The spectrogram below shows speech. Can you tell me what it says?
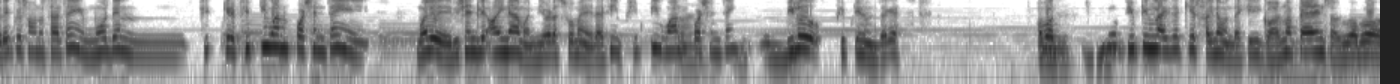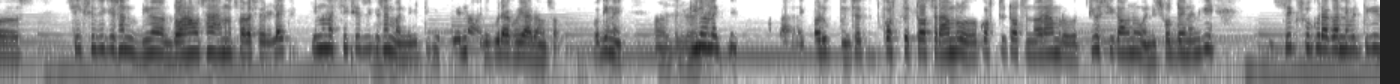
रेक्वेस्ट अनुसार चाहिँ मोर देन के अरे फिफ्टी वान पर्सेन्ट चाहिँ मैले रिसेन्टली ऐना भन्ने एउटा सोमा हेरेको थिएँ फिफ्टी वान पर्सेन्ट चाहिँ बिलो फिफ्टिन हुन्छ क्या अब यो फिफ्टिनलाई चाहिँ के छैन भन्दाखेरि घरमा प्यारेन्ट्सहरू अब सेक्स एजुकेसन दिन डराउँछन् आफ्नो छोराछोरीलाई तिनीहरूलाई सेक्स एजुकेसन भन्ने बित्तिकै हेर्न भन्ने कुराको याद आउँछ हो कि नै तिनीहरूलाई सेक्स अरू हुन्छ कस्तो टच राम्रो हो कस्तो टच नराम्रो हो त्यो सिकाउनु भन्ने सोध्दैनन् कि सेक्सको कुरा गर्ने बित्तिकै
